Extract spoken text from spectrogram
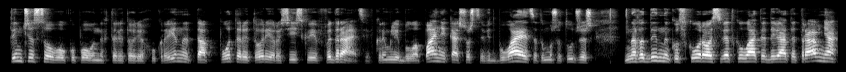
тимчасово окупованих територіях України та по території Російської Федерації. В Кремлі була паніка. Що ж це відбувається? Тому що тут же ж на годиннику скоро святкувати 9 травня.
